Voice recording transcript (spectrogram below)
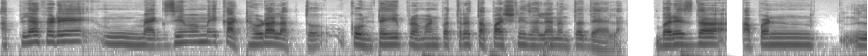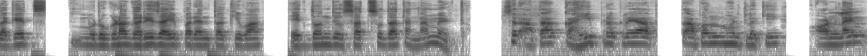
आपल्याकडे मॅक्झिमम एक आठवडा लागतो कोणतंही प्रमाणपत्र तपासणी झाल्यानंतर द्यायला. बरेचदा आपण लगेच रुग्ण घरी जाईपर्यंत किंवा एक दोन दिवसात सुद्धा त्यांना मिळतं. सर आता काही प्रक्रिया आपण म्हटलं की ऑनलाईन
